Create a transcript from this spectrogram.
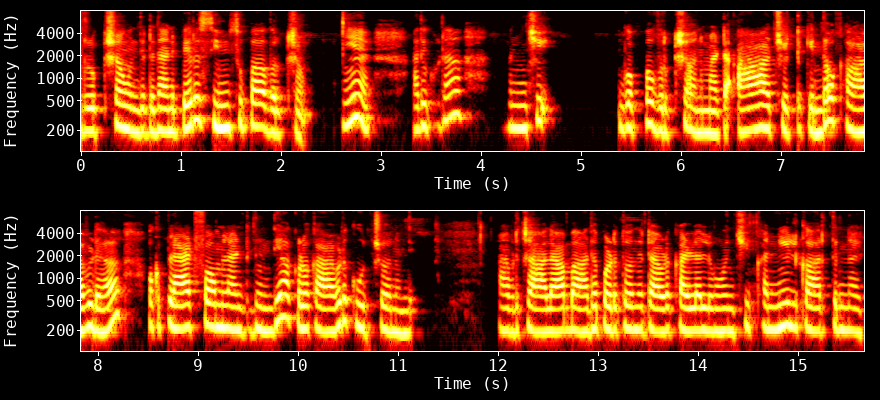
వృక్షం ఉందిట. దాని పేరు సింసుప వృక్షం. ఏ అది కూడా మంచి గొప్ప వృక్షం అనమాట ఆ చెట్టు కింద ఒక ఆవిడ ఒక ప్లాట్ఫామ్ లాంటిది ఉంది. అక్కడ ఒక ఆవిడ కూర్చొని ఉంది. ఆవిడ చాలా బాధపడుతుంది ఆవిడ కళ్ళల్లోంచి కన్నీళ్ళు కారుతున్నాయి.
